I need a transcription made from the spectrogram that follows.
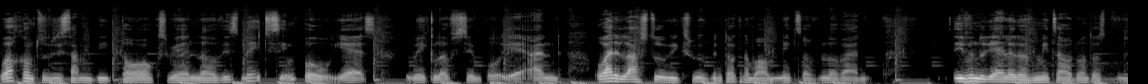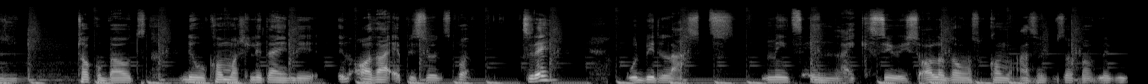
Welcome to the Sambi Talks where love is made simple. Yes, we make love simple. Yeah, and over the last two weeks, we've been talking about myths of love, and even though there are a lot of myths, I would want us to talk about, they will come much later in the in other episodes. But today would be the last myths in like series. All of them will come as a result of maybe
